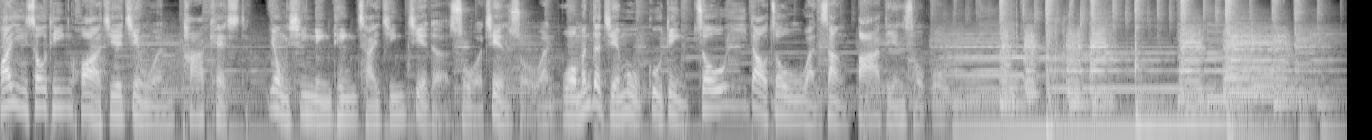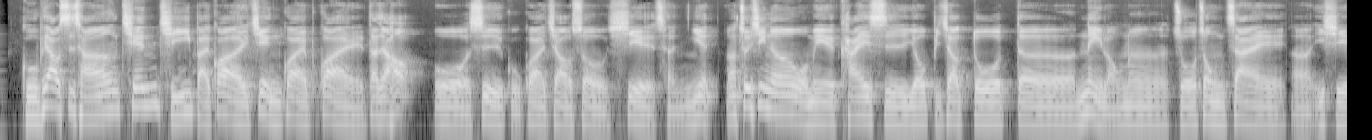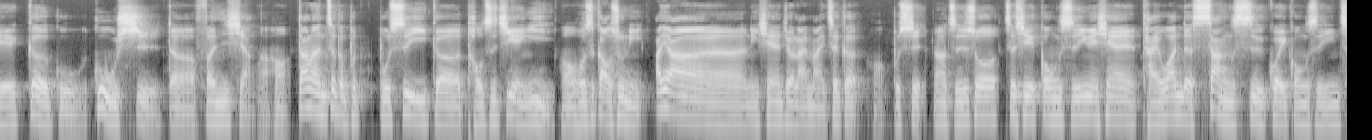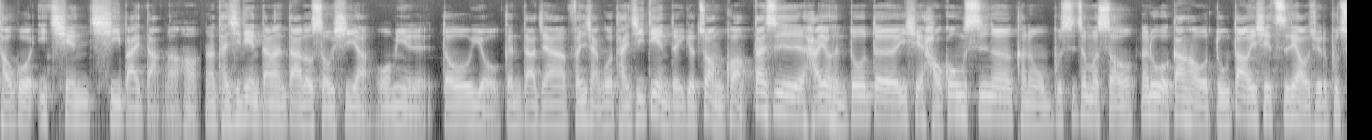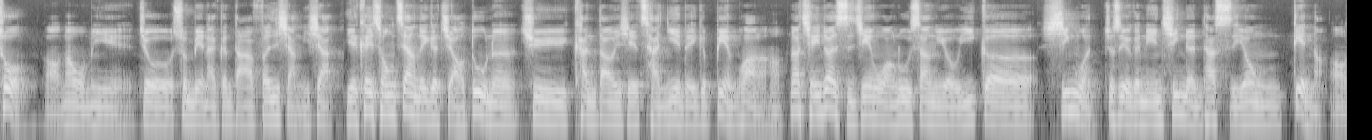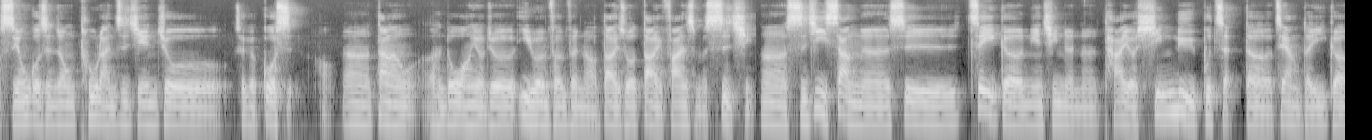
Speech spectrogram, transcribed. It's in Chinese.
欢迎收听《华尔街见闻》Podcast，用心聆听财经界的所见所闻。我们的节目固定周一到周五晚上八点首播。股票市场千奇百怪，见怪不怪。大家好。我是古怪教授谢承彦。那最近呢，我们也开始有比较多的内容呢，着重在呃一些个股故事的分享了哈。当然，这个不不是一个投资建议哦，或是告诉你，哎呀，你现在就来买这个哦，不是。那只是说这些公司，因为现在台湾的上市贵公司已经超过一千七百档了哈。那台积电当然大家都熟悉啊，我们也都有跟大家分享过台积电的一个状况。但是还有很多的一些好公司呢，可能我们不是这么熟。那如果刚好我读到一些资料，我觉得不错哦，那我们也就顺便来跟大家分享一下，也可以从这样的一个角度呢，去看到一些产业的一个变化了哈。那前一段时间网络上有一个新闻，就是有个年轻人他使用电脑哦，使用过程中突然之间就这个过世。哦，那当然，很多网友就议论纷纷哦，到底说到底发生什么事情？那实际上呢，是这个年轻人呢，他有心律不整的这样的一个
